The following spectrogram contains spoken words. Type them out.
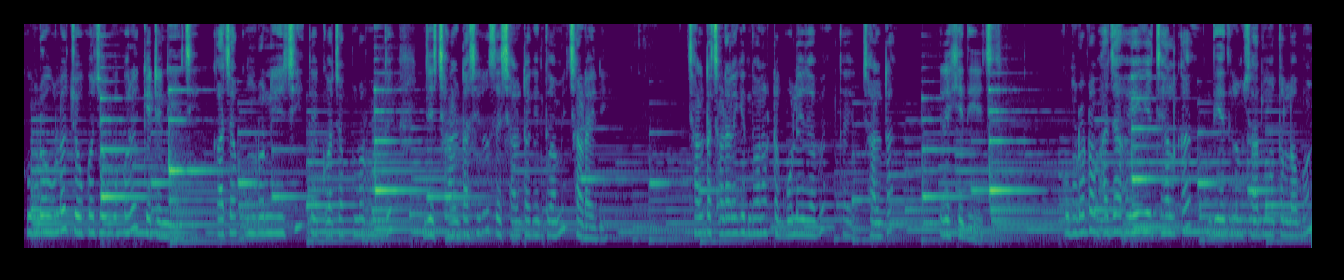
কুমড়োগুলো চৌকো চৌকো করে কেটে নিয়েছি। কাঁচা কুমড়ো নিয়েছি, তো কাঁচা কুমড়োর মধ্যে যে ছালটা ছিল সেই ছালটা কিন্তু আমি ছাড়াইনি। ছালটা ছাড়ালে কিন্তু অনেকটা গলে যাবে, তাই ছালটা রেখে দিয়েছি। কুমড়োটা ভাজা হয়ে গেছে হালকা, দিয়ে দিলাম স্বাদ মতো লবণ।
